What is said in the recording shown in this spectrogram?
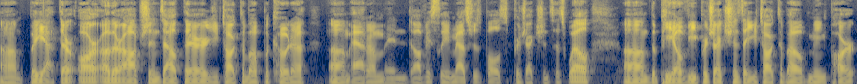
Um, but yeah, there are other options out there. You talked about PECOTA, um, Adam, and obviously Masters Balls projections as well. Um, the PLV projections that you talked about being part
